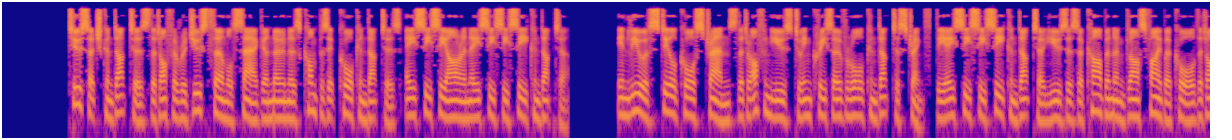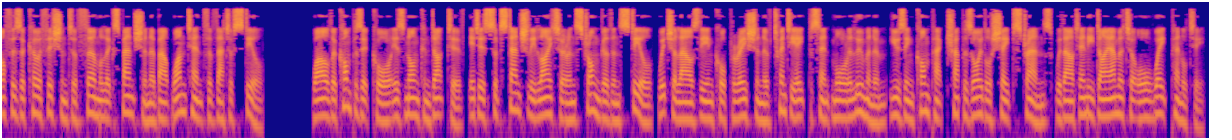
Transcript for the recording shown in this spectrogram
Two such conductors that offer reduced thermal sag are known as composite core conductors ACCR and ACCC conductor. In lieu of steel core strands that are often used to increase overall conductor strength, the ACCC conductor uses a carbon and glass fiber core that offers a coefficient of thermal expansion about one-tenth of that of steel. While the composite core is non-conductive, it is substantially lighter and stronger than steel, which allows the incorporation of 28% more aluminum using compact trapezoidal-shaped strands without any diameter or weight penalty.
